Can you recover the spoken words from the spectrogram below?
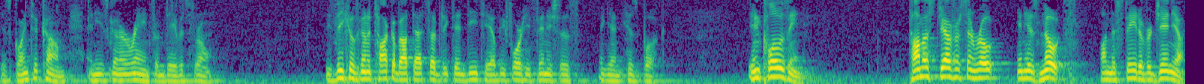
is going to come and he's going to reign from David's throne. Ezekiel's going to talk about that subject in detail before he finishes, again, his book. In closing, Thomas Jefferson wrote in his notes on the state of Virginia,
